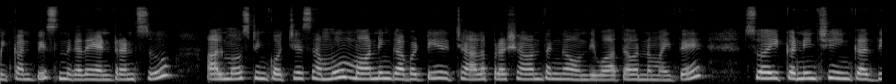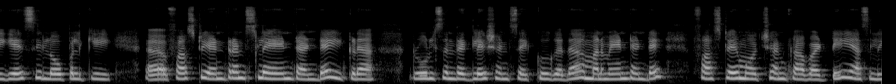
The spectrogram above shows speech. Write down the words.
మీకు కనిపిస్తుంది కదా ఎంట్రన్స్ ఆల్మోస్ట్ ఇంకొచ్చేసాము. మార్నింగ్ కాబట్టి చాలా ప్రశాంతంగా ఉంది వాతావరణం అయితే. సో ఇక్కడ నుంచి ఇంకా దిగేసి లోపలికి ఫస్ట్ ఎంట్రన్స్లో ఏంటంటే ఇక్కడ రూల్స్ అండ్ రెగ్యులేషన్స్ ఎక్కువ కదా. మనం ఏంటంటే ఫస్ట్ టైం వచ్చాను కాబట్టి అసలు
